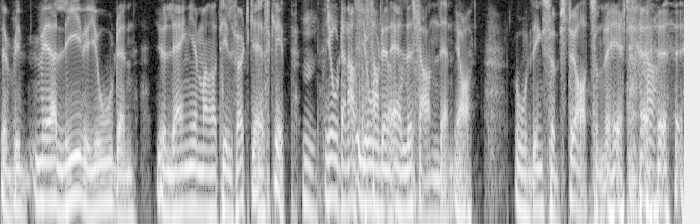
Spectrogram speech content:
det blir mer liv i jorden ju längre man har tillfört gräsklipp. Mm. Jorden, alltså Jorden sanden. eller sanden, ja. Odlingssubstrat som det heter. Ja.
